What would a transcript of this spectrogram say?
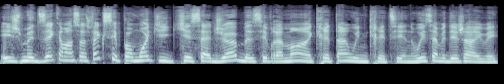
Et je me disais, comment ça se fait que c'est pas moi qui, qui ai sa job, c'est vraiment un crétin ou une crétine. Oui, ça m'est déjà arrivé.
